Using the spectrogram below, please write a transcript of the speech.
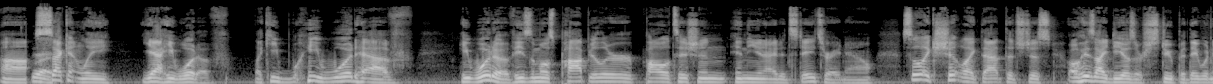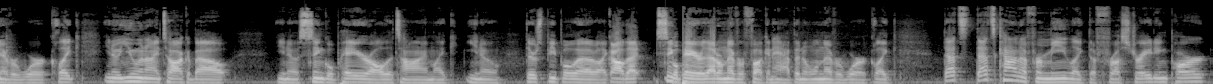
Uh, Right. Secondly, yeah, he would have. Like he he would have. He would have. He's the most popular politician in the United States right now. So like shit like that that's just oh his ideas are stupid. They would never work. Like, you know, you and I talk about, you know, single payer all the time. Like, you know, there's people that are like, "Oh, that single payer that'll never fucking happen. It will never work." Like that's that's kind of for me like the frustrating part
